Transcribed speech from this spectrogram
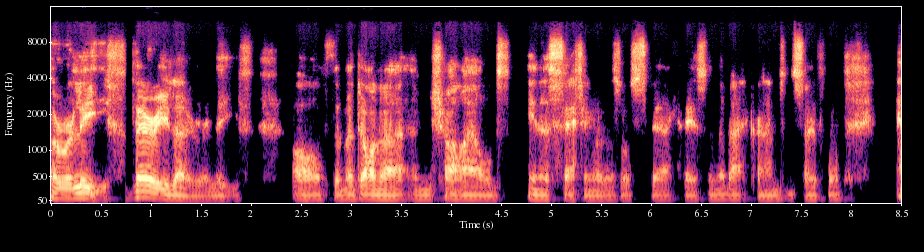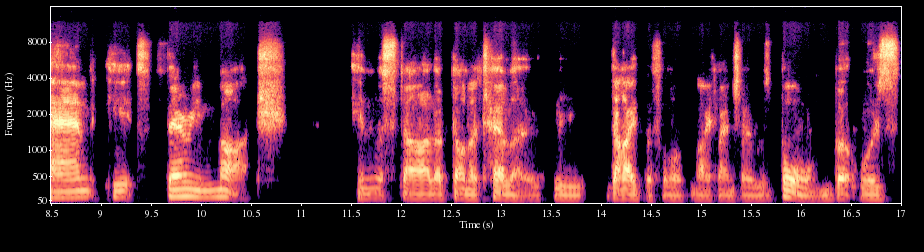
a relief, very low relief, of the Madonna and Child in a setting with a sort of staircase in the background and so forth. And it's very much in the style of Donatello, who died before Michelangelo was born, but was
